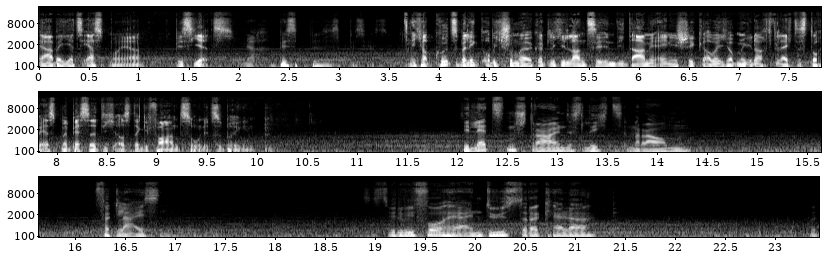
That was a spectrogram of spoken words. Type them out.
Aber jetzt erstmal, ja. Bis jetzt. Ja. Bis, bis, bis jetzt. Ich habe kurz überlegt, ob ich schon mal eine göttliche Lanze in die Dame einschicke, aber ich habe mir gedacht, vielleicht ist es doch erstmal besser, dich aus der Gefahrenzone zu bringen. Die letzten Strahlen des Lichts im Raum vergleißen. Es ist wieder wie vorher ein düsterer Keller mit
